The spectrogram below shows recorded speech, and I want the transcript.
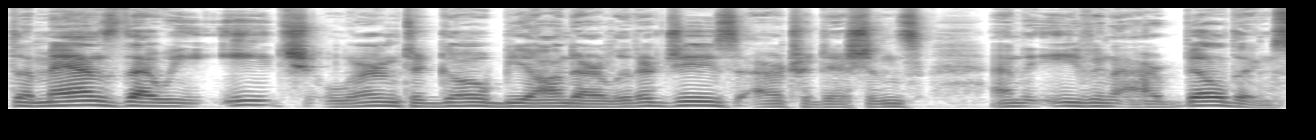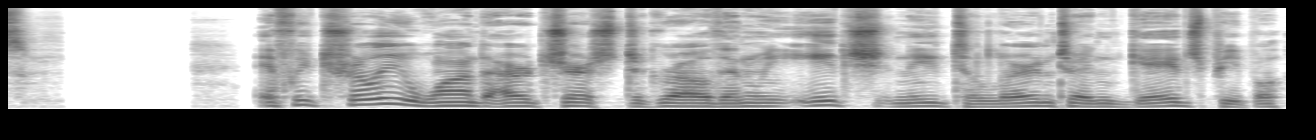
demands that we each learn to go beyond our liturgies, our traditions, and even our buildings. If we truly want our church to grow, then we each need to learn to engage people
